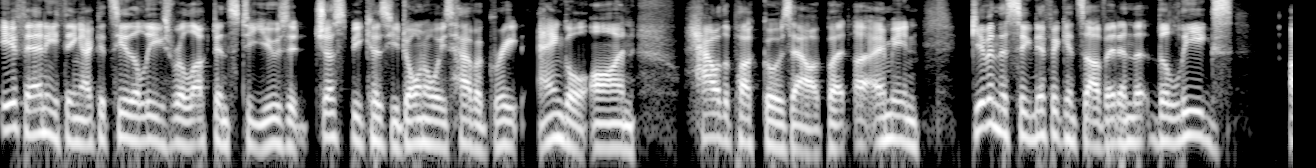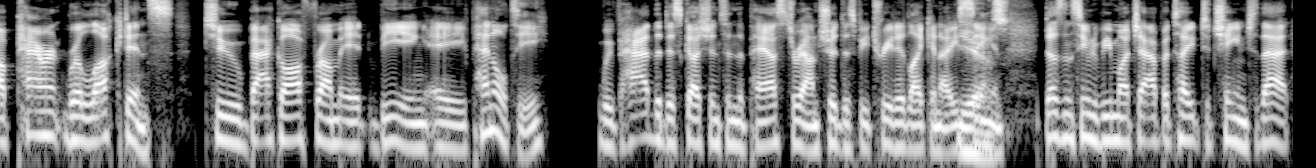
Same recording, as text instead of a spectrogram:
if anything, I could see the league's reluctance to use it just because you don't always have a great angle on how the puck goes out. But uh, I mean, given the significance of it and the, the league's apparent reluctance to back off from it being a penalty. We've had the discussions in the past around should this be treated like an icing, yes. and doesn't seem to be much appetite to change that.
